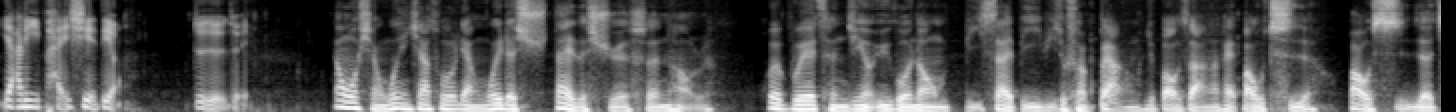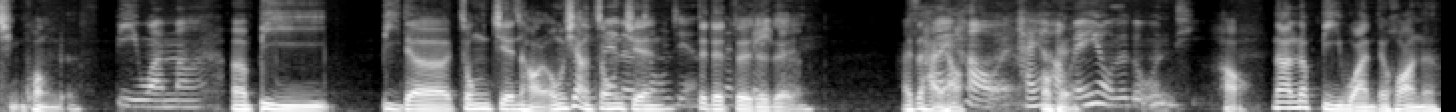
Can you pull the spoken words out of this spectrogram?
压力排泄掉。对对对。那我想问一下，说两位的学带的学生好了，会不会曾经有遇过那种比赛比一比就突然 bang 就爆炸，然后开始暴吃了、暴食的情况的？比完吗？呃，比比的中间好了，我们先讲中间对对对对对还是还好。好哎、还好没有这个问题。好，那那比完的话呢？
